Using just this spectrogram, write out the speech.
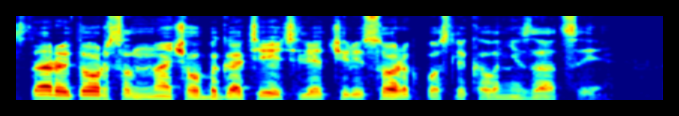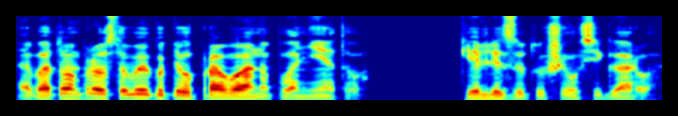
Старый Торсон начал богатеть лет через 40 после колонизации, а потом просто выкупил права на планету. Келли затушил сигару.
